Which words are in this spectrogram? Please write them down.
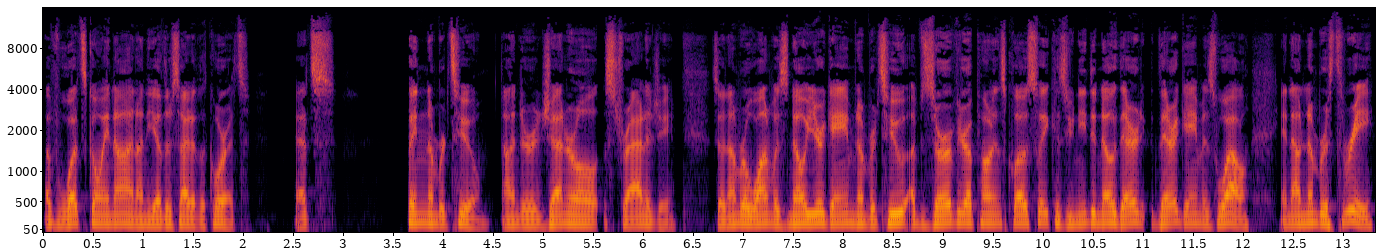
of what's going on on the other side of the court. That's Thing number two under a general strategy. So number one was know your game. Number two, observe your opponents closely because you need to know their their game as well. And now number three,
